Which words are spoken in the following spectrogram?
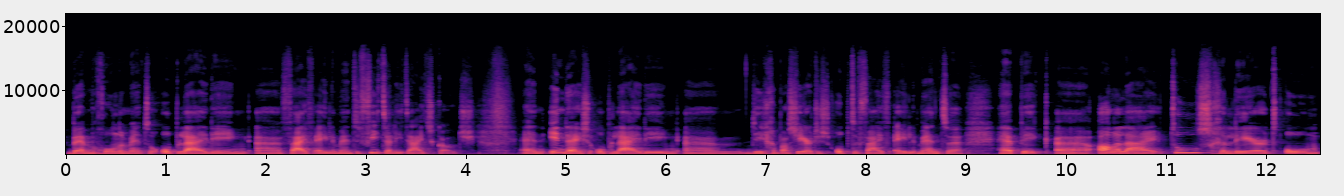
ben begonnen met de opleiding uh, 5 elementen vitaliteitscoach. En in deze opleiding, um, die gebaseerd is op de vijf elementen, heb ik allerlei tools geleerd om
